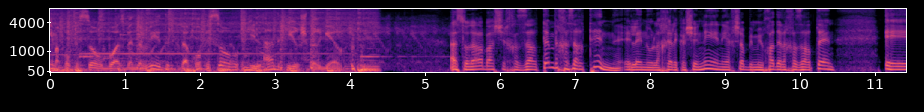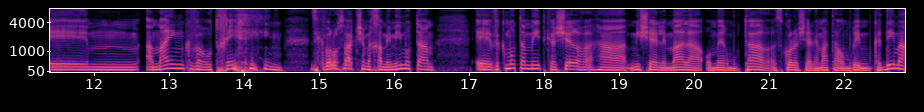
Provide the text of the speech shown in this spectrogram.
עם הפרופסור בועז בן דוד והפרופסור גלעד הירשברגר. אז תודה רבה שחזרתם וחזרתן אלינו לחלק השני, אני עכשיו במיוחד על החזרתן. אה, המים כבר רותחים, זה כבר לא רק שמחממים אותם, אה, וכמו תמיד, כאשר מי שלמעלה אומר מותר, אז כל השלמטה אומרים קדימה.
